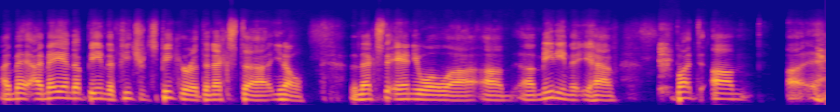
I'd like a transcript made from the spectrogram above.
I may I may end up being the featured speaker at the next uh, you know the next annual uh, uh, uh meeting that you have. But um, uh,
